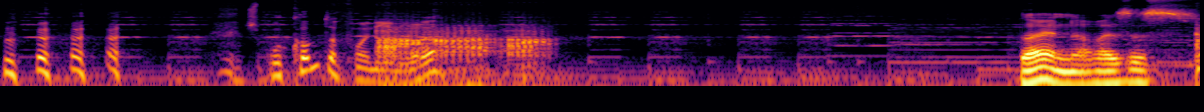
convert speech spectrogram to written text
Spruch kommt doch von ihm, oder? Sein, aber es ist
